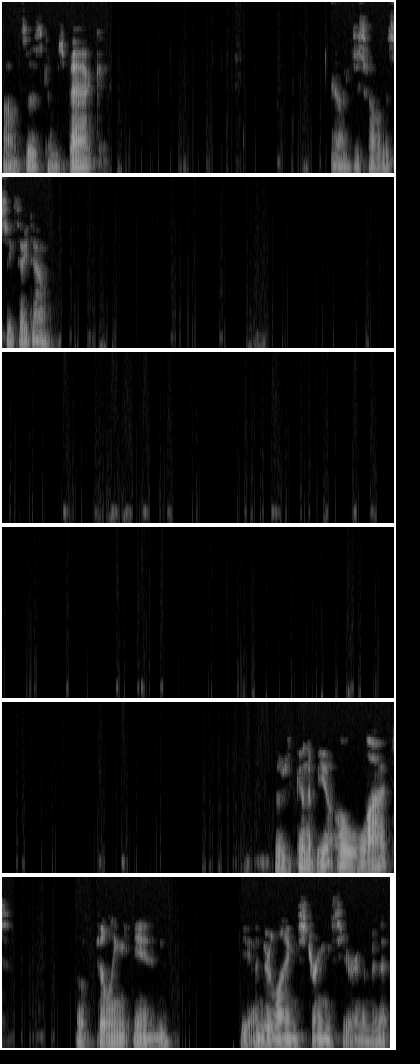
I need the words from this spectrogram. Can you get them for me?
Bounces, comes back. Now we just follow the zigzag down. There's going to be a lot of filling in the underlying strings here in a minute.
